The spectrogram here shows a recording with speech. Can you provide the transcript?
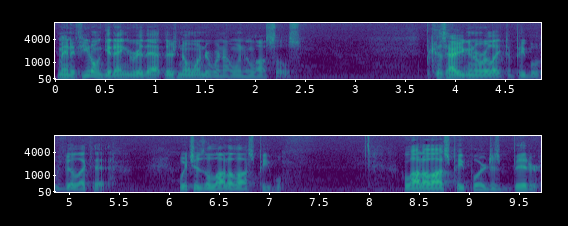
Man, if you don't get angry at that, there's no wonder we're not winning lost souls. Because how are you going to relate to people who feel like that? Which is a lot of lost people. A lot of lost people are just bitter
